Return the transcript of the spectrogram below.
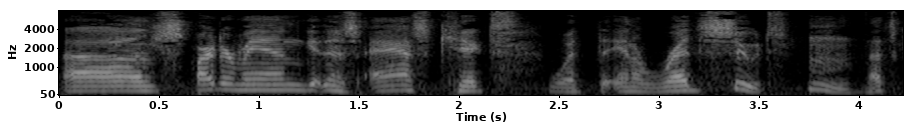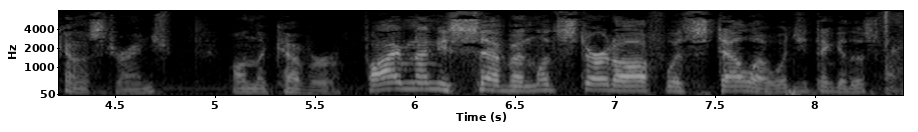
uh, Spider-Man getting his ass kicked with in a red suit. Hmm, that's kind of strange on the cover. 597. Let's start off with Stella. What'd you think of this one?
